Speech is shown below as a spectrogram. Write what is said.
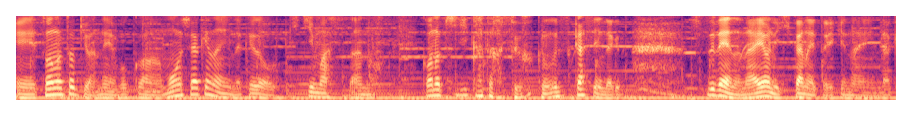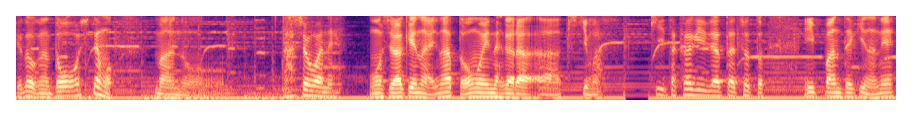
えー、その時はね僕は申し訳ないんだけど聞きます。あのこの聞き方はすごく難しいんだけど失礼のないように聞かないといけないんだけどどうしてもまああの多少はね申し訳ないなと思いながら聞きます。聞いた限りだったらちょっと一般的なね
